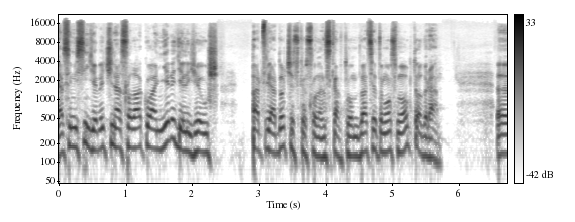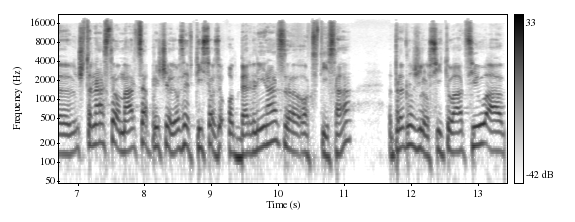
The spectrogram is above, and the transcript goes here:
ja si myslím, že väčšina Slovákov ani nevedeli, že už patria do Československa v tom 28. oktobra. 14. E, marca prišiel Jozef Tiso od Berlína, od Tisa, predložil situáciu a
